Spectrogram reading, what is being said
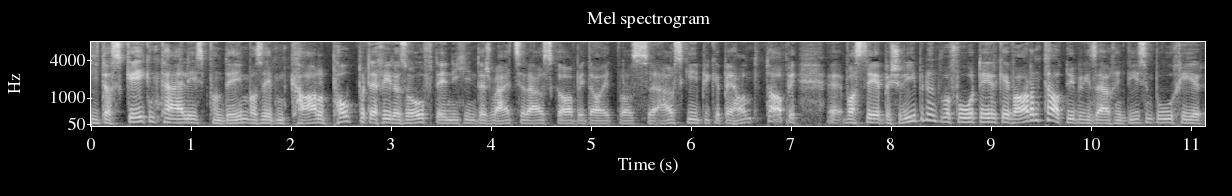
die das Gegenteil ist von dem, was eben Karl Popper, der Philosoph, den ich in der Schweizer Ausgabe da etwas äh, ausgiebiger behandelt habe, äh, was der beschrieben und wovor der gewarnt hat. Übrigens auch in diesem Buch hier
